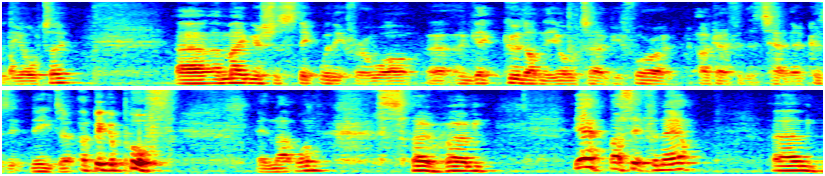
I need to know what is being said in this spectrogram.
with the alto, uh, and maybe I should stick with it for a while uh, and get good on the alto before I, I go for the tenor because it needs a, a, bigger puff in that one. So um, yeah, that's it for now. Um,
